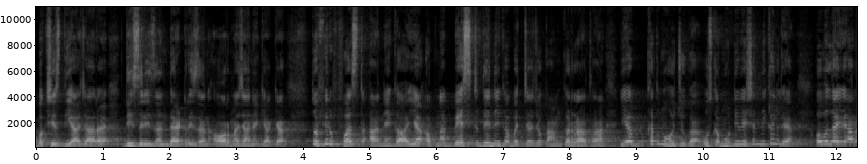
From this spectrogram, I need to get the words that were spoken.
बख्शिश दिया जा रहा है। दिस रीज़न दैट रीज़न और न जाने क्या क्या तो फिर फ़र्स्ट आने का या अपना बेस्ट देने का बच्चा जो काम कर रहा था ये अब खत्म हो चुका। उसका मोटिवेशन निकल गया। वो बोलता है यार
